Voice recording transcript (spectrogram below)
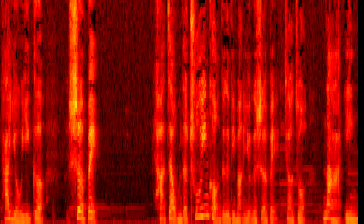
它有一个设备，好，在我们的出音孔这个地方有个设备叫做纳音，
